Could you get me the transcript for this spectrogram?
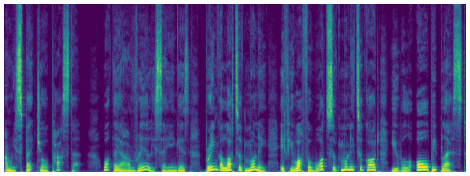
and respect your pastor, what they are really saying is, bring a lot of money. If you offer wads of money to God, you will all be blessed.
